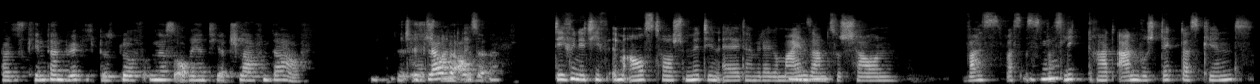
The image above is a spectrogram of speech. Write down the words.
weil das Kind dann wirklich bedürfnisorientiert schlafen darf. Total ich glaube auch. Also, definitiv im Austausch mit den Eltern wieder gemeinsam mhm. zu schauen, was, was ist, mhm. was liegt gerade an, wo steckt das Kind?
